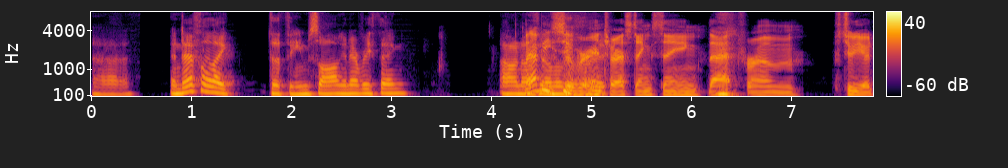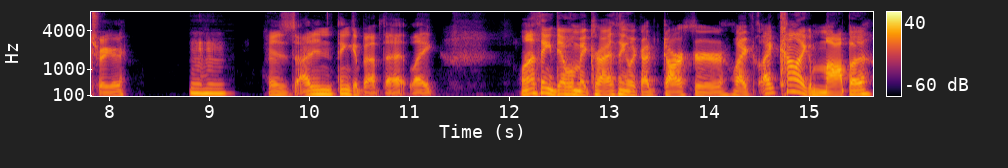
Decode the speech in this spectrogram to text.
Uh, and definitely like the theme song and everything. I don't know. that'd be super interesting seeing that from studio trigger Mm-hmm. because i didn't think about that like when i think devil may cry i think like a darker like like kind of like mappa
